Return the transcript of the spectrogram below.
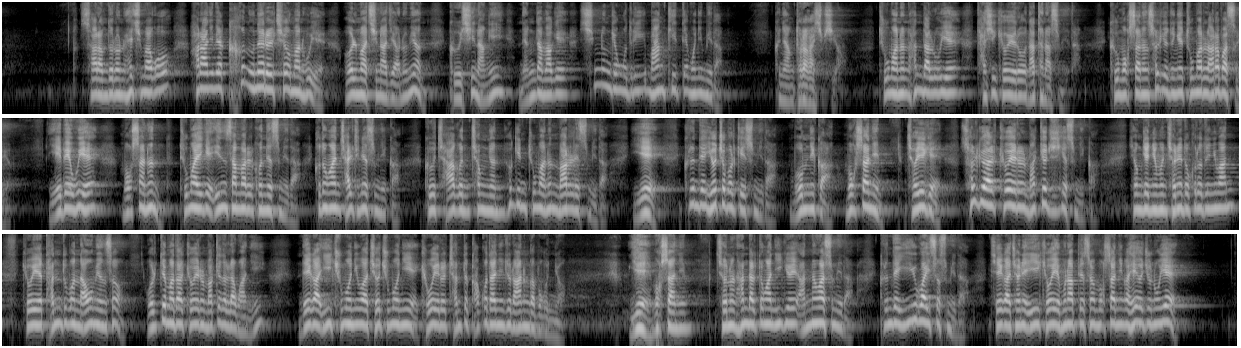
사람들은 회심하고 하나님의 큰 은혜를 체험한 후에 얼마 지나지 않으면 그 신앙이 냉담하게 식는 경우들이 많기 때문입니다. 그냥 돌아가십시오. 두마는 한 달 후에 다시 교회로 나타났습니다. 그 목사는 설교 중에 두마를 알아봤어요. 예배 후에 목사는 두마에게 인사말을 건넸습니다. 그동안 잘 지냈습니까? 그 작은 청년 흑인 두마는 말을 했습니다. 예, 그런데 여쭤볼 게 있습니다. 뭡니까? 목사님, 저에게 설교할 교회를 맡겨주시겠습니까? 형제님은 전에도 그러더니만 교회에 단두 번 나오면서 올 때마다 교회를 맡겨달라고 하니 내가 이 주머니와 저 주머니에 교회를 잔뜩 갖고 다닌 줄 아는가 보군요. 예, 목사님. 저는 한 달 동안 이 교회에 안 나왔습니다. 그런데 이유가 있었습니다. 제가 전에 이 교회 문 앞에서 목사님과 헤어진 후에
